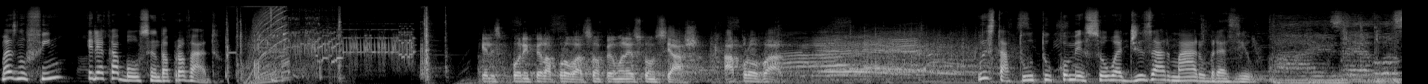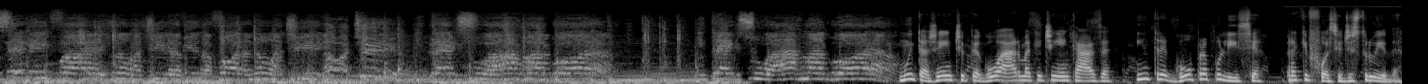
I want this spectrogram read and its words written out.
Mas no fim, ele acabou sendo aprovado. Aqueles que forem pela aprovação permaneçam como se acha. Aprovado. O estatuto começou a desarmar o Brasil. Sua arma agora. Muita gente pegou a arma que tinha em casa e entregou para a polícia para que fosse destruída.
